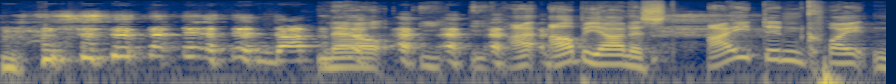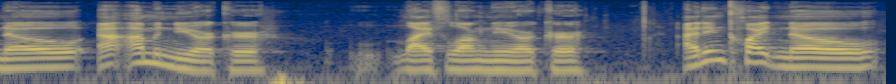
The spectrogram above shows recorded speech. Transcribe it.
now, I, will be honest. I didn't quite know. I'm a New Yorker, lifelong New Yorker. I didn't quite know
